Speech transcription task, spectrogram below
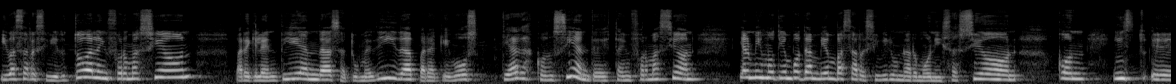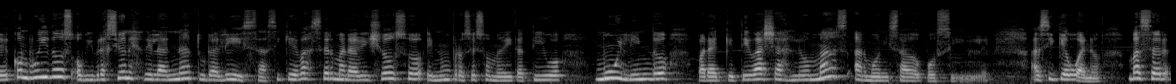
y vas a recibir toda la información para que la entiendas a tu medida, para que vos te hagas consciente de esta información y al mismo tiempo también vas a recibir una armonización con, eh, con ruidos o vibraciones de la naturaleza, así que va a ser maravilloso en un proceso meditativo muy lindo para que te vayas lo más armonizado posible. Así que bueno, va a ser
